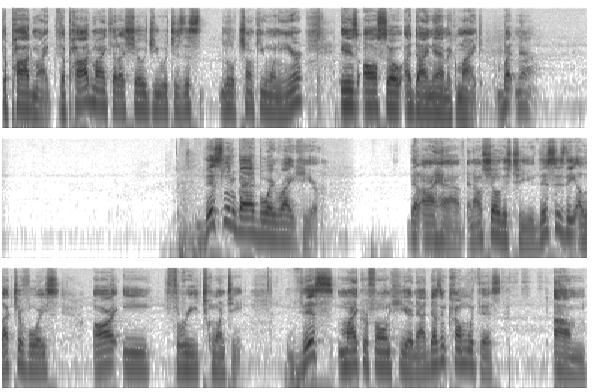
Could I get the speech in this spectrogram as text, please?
the pod mic. The pod mic that I showed you, which is this little chunky one here, is also a dynamic mic. But now, this little bad boy right here that I have, and I'll show this to you. This is the Electro Voice RE320 this microphone here now it doesn't come with this um,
